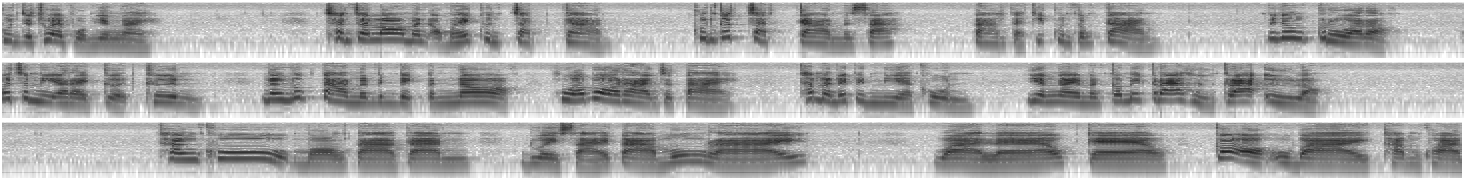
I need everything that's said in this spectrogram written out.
คุณจะช่วยผมยังไง ฉันจะล่อมันออกมาให้คุณจัดการ คุณก็จัดการมันซะ ตามแต่ที่คุณต้องการ ไม่ต้องกลัวหรอก ว่าจะมีอะไรเกิดขึ้น นางลูกตาลมันเป็นเด็กบ้านนอก หัวโบราณจะตาย ถ้ามันได้เป็นเมียคุณ ยังไงมันก็ไม่กล้าหึงกล้าอือหรอก ทั้งคู่มองตากัน ด้วยสายตามุ่งร้าย ว่าแล้วแก้ว ก็ออกอุบายทำความ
